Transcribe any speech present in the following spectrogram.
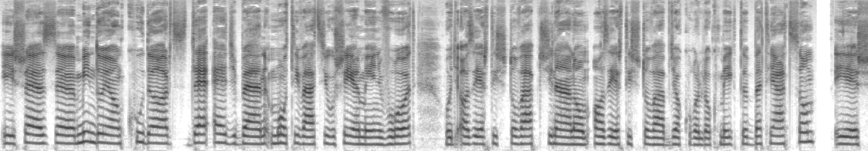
és ez mind olyan kudarc, de egyben motivációs élmény volt, hogy azért is tovább csinálom, azért is tovább gyakorlok, még többet játszom és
